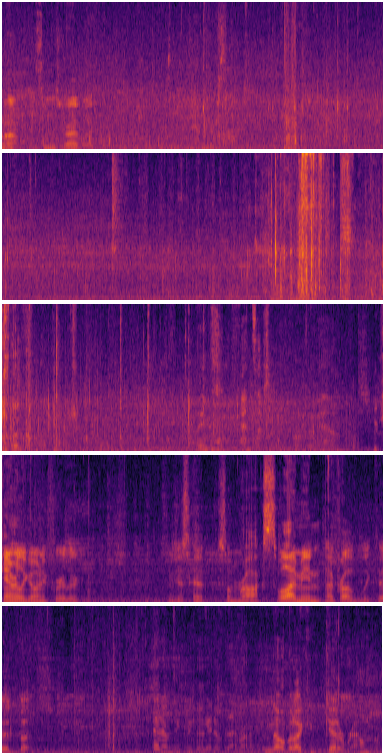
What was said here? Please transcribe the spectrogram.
Oh, someone's driveway. It's a number sign. They even have a fence up so people don't go down. We can't really go any further. We just hit some rocks. Well, I mean, I probably could, but I don't think we can get over that rock. no, but I could get around them.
